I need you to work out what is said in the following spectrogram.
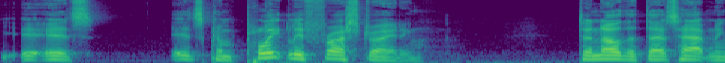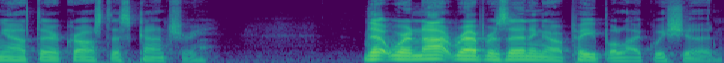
it's it's completely frustrating to know that that's happening out there across this country. That we're not representing our people like we should.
